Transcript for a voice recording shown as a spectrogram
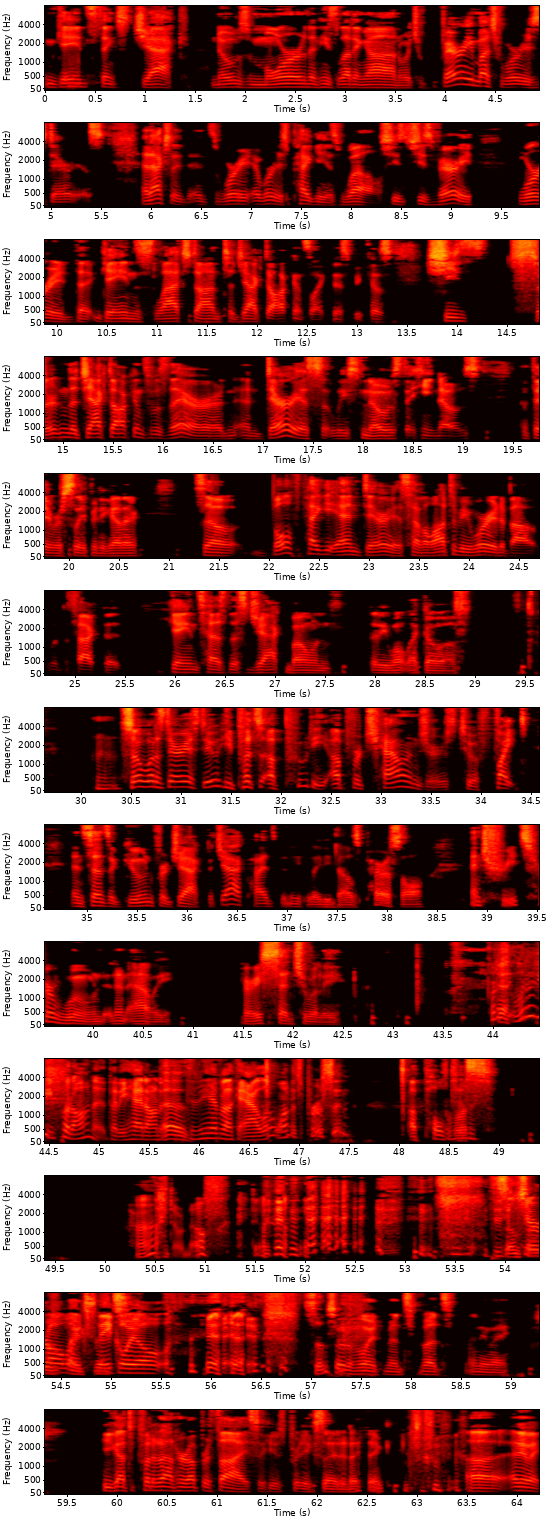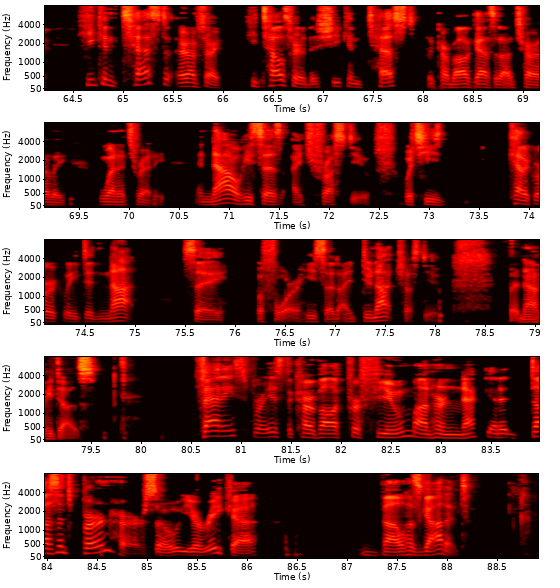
And Gaines thinks Jack knows more than he's letting on, which very much worries Darius. And actually, it's worry it worries Peggy as well. She's she's very worried that Gaines latched on to Jack Dawkins like this because she's certain that Jack Dawkins was there, and and Darius at least knows that he knows that they were sleeping together. So both Peggy and Darius have a lot to be worried about with the fact that Gaines has this jack bone that he won't let go of. Mhm. So what does Darius do? He puts Aputi up for challengers to a fight and sends a goon for Jack, but Jack hides beneath Lady Belle's parasol and treats her wound in an alley very sensually. What did, what did he put on it that he had on his? Uh, did he have like aloe on his person? A poultice. Huh? I don't know. I don't know. his Some sort of all like ointment. snake oil. Some sort of ointment, but anyway. He got to put it on her upper thigh, so he was pretty excited, I think. Uh, anyway, he can test, or I'm sorry, he tells her that she can test the carbolic acid on Charlie when it's ready. And now he says, I trust you, which he categorically did not say before. He said, I do not trust you. But now he does. Fanny sprays the carbolic perfume on her neck and it doesn't burn her. So, Eureka, Belle has got it.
